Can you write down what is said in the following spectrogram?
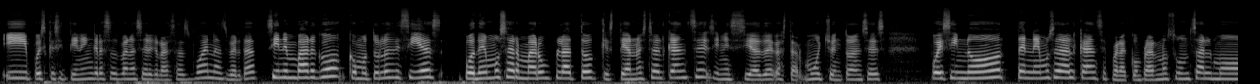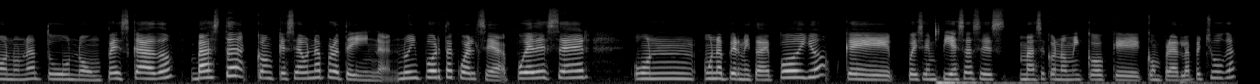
y pues que si tienen grasas van a ser grasas buenas, ¿verdad? Sin embargo, como tú lo decías, podemos armar un plato que esté a nuestro alcance sin necesidad de gastar mucho. Entonces, pues si no tenemos el alcance para comprarnos un salmón, un atún o un pescado, basta con que sea una proteína, no importa cuál sea. Puede ser un, una piernita de pollo, que pues en piezas es más económico que comprar la pechuga.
